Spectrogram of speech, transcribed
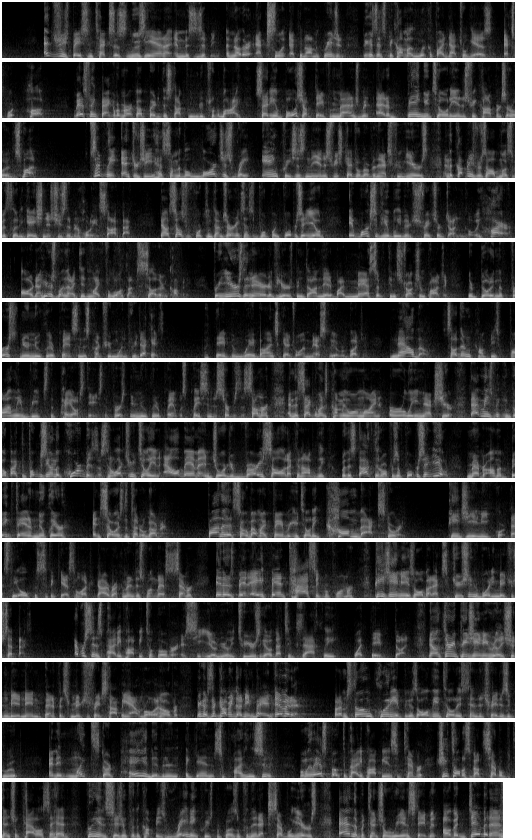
Entergy is based in Texas, Louisiana, and Mississippi, another excellent economic region because it's become a liquefied natural gas export hub. Last week, Bank of America upgraded the stock from neutral to buy, citing a bullish update from management at a big utility industry conference earlier this month. Specifically, Entergy has some of the largest rate increases in the industry scheduled over the next few years, and the company's resolved most of its litigation issues that have been holding its stock back. Now it sells for 14 times earnings, has a 4.4% yield, it works if you believe interest rates are done going higher. Oh, now here's one that I didn't like for a long time Southern Company. For years, the narrative here has been dominated by massive construction projects. They're building the first new nuclear plants in this country in more than three decades. But they've been way behind schedule and massively over budget. Now, though, Southern companies finally reached the payoff stage. The first new nuclear plant was placed into service this summer, and the second one's coming online early next year. That means we can go back to focusing on the core business, an electric utility in Alabama and Georgia, very solid economically, with a stock that offers a 4% yield. Remember, I'm a big fan of nuclear, and so is the federal government. Finally, let's talk about my favorite utility comeback story. PG&E Corp. That's the old Pacific Gas and Electric. I recommended this one last December. It has been a fantastic performer. PG&E is all about execution, avoiding major setbacks. Ever since Patti Poppe took over as CEO nearly two years ago, that's exactly what they've done. Now, in theory, PG&E really shouldn't be a name that benefits from interest rates topping out and rolling over because the company doesn't even pay a dividend. But I'm still including it because all the utilities tend to trade as a group, and it might start paying a dividend again surprisingly soon. When we last spoke to Patti Poppe in September, she told us about several potential catalysts ahead, including a decision for the company's rate increase proposal for the next several years and the potential reinstatement of a dividend.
